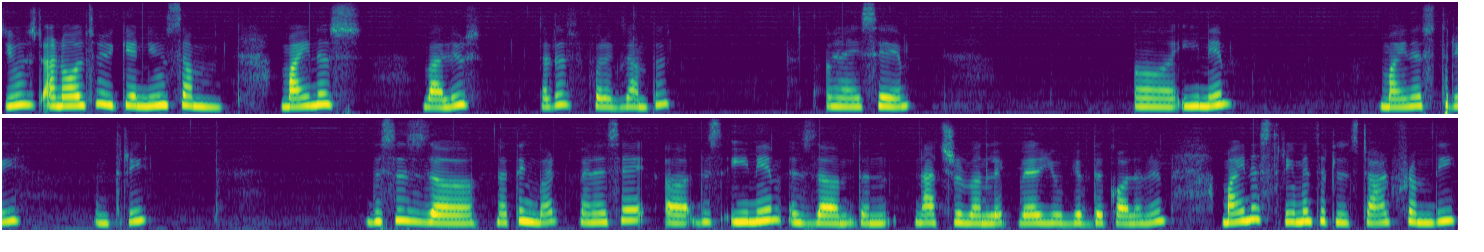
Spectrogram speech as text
used. And also you can use some minus values. That is for example when I say uh, e name minus 3 and 3 this is uh, nothing but when I say uh, this e name is um, the natural one like where you give the column name. Minus 3 means it will start from the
